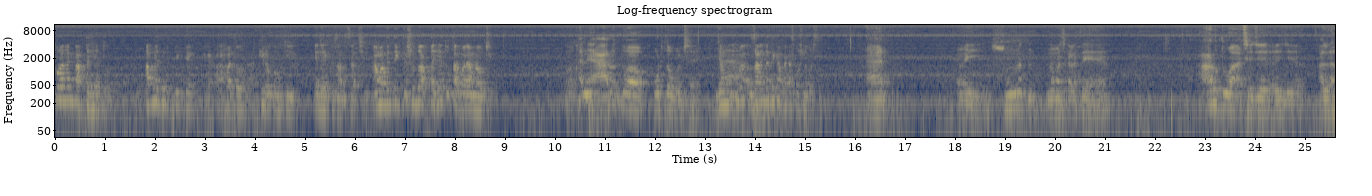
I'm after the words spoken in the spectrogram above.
পড়া লাগবে আত্মাহিয়াত। আপনাদের দিক দিয়ে হয়তো কীরকম কি এটা একটু জানতে চাচ্ছি। আমাদের দিক দিয়ে শুধু আত্মাহিয়াত তারপরে আমরা উঠি। ওখানে আরও দোয়া পড়তে বলছে। যেমন হ্যাঁ। আমরা জানি না থেকে আপনার কাছে প্রশ্ন করছি। আর ওই সুন্নাত নমাজ গালাতে আরও দোয়া আছে যে এই যে আল্লাহ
